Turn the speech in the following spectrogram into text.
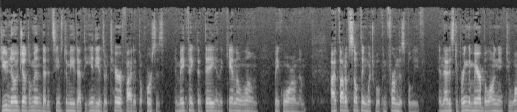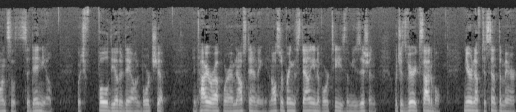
Do you know, gentlemen, that it seems to me that the Indians are terrified at the horses, and may think that they and the cannon alone make war on them. I have thought of something which will confirm this belief, and that is to bring the mare belonging to Juan Cedeño, which foaled the other day on board ship, and tie her up where I am now standing, and also bring the stallion of Ortiz, the musician, which is very excitable, near enough to scent the mare,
